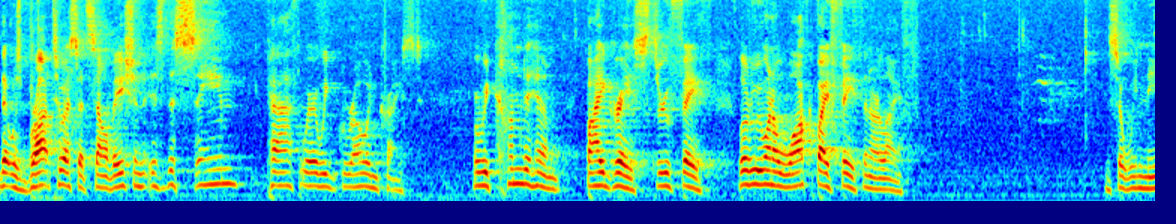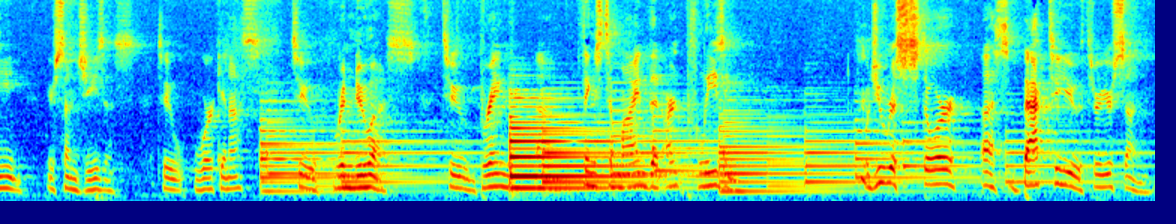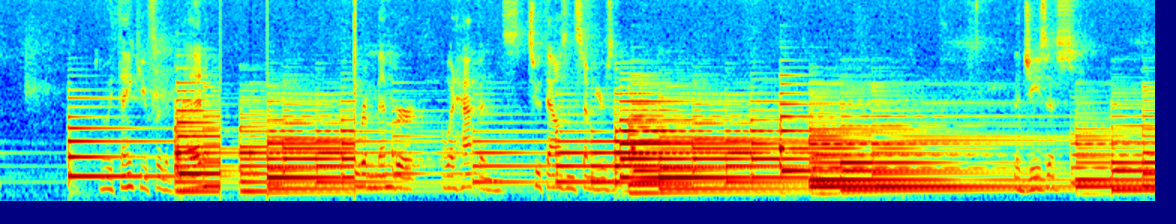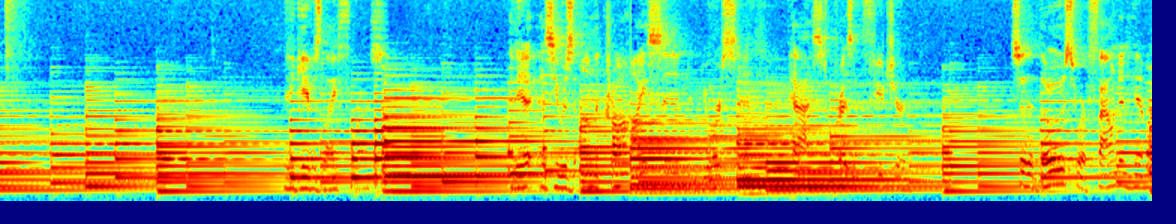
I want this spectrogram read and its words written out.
that was brought to us at salvation is the same path where we grow in Christ, where we come to Him by grace through faith. Lord, we want to walk by faith in our life. And so we need your Son Jesus to work in us, to renew us to bring um, things to mind that aren't pleasing. Would you restore us back to you through your Son? We thank you for the bread. Remember what happened 2,000 some years ago. That Jesus that he gave his life for us. That he, as he was on the cross, my sin and your sin, past, present, future, so that those who are found in him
